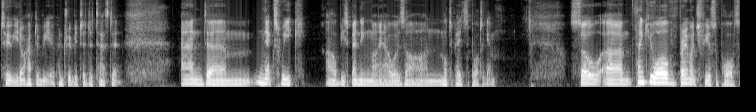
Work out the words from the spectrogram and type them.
too. You don't have to be a contributor to test it. And um, next week, I'll be spending my hours on multi-page support again. So um, thank you all very much for your support.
